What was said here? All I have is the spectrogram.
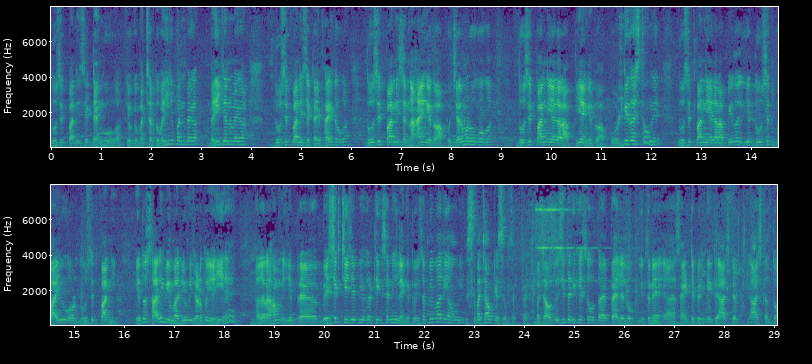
दूषित पानी से डेंगू होगा, क्योंकि मच्छर तो वहीं पनपेगा, वहीं जन्मेगा। दूषित पानी से टाइफाइड होगा, दूषित पानी से नहाएँगे तो आपको चर्म रोग होगा। दूषित पानी अगर आप पिएँगे तो आपको उल्टी दस्त होंगे। दूषित पानी अगर आप पिए तो ये दूषित वायु और दूषित पानी ये तो सारी बीमारियों की जड़ तो यही है। अगर हम ये बेसिक चीज़ें भी अगर ठीक से नहीं लेंगे तो ये सब बीमारियाँ होंगी। इससे बचाव कैसे हो सकता है? बचाव तो इसी तरीके से होता है। पहले लोग इतने साइंटिफिक नहीं थे। आजकल आजकल तो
